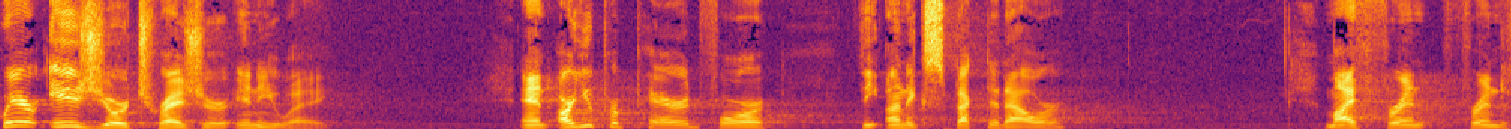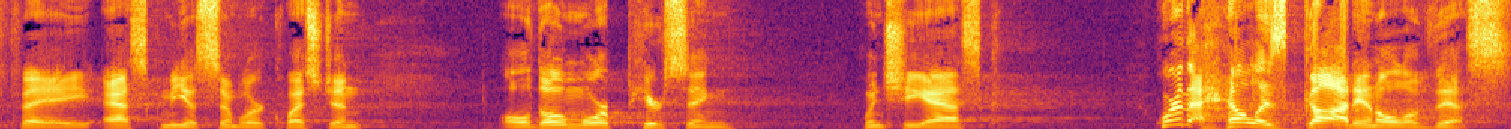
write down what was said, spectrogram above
Where is your treasure anyway? And are you prepared for the unexpected hour? My friend, friend Faye asked me a similar question, although more piercing, when she asked, Where the hell is God in all of this?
